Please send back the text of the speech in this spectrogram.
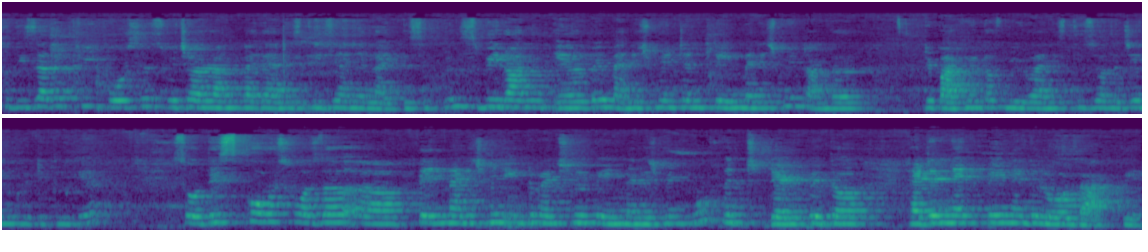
So these are the three courses which are run by the anesthesia and allied disciplines. We run airway management and pain management under Department of Neuroanesthesiology and Critical Care. So this course was the uh, pain management, interventional pain management course which dealt with the head and neck pain and the lower back pain.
